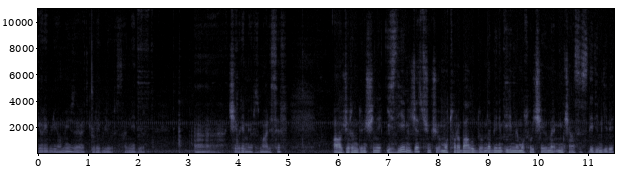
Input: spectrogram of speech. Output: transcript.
Görebiliyor muyuz? Evet görebiliyoruz zannediyorum. Aa, çeviremiyoruz maalesef. Avcıların dönüşünü izleyemeyeceğiz. Çünkü motora bağlı durumda benim elimle motoru çevirmem imkansız. Dediğim gibi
